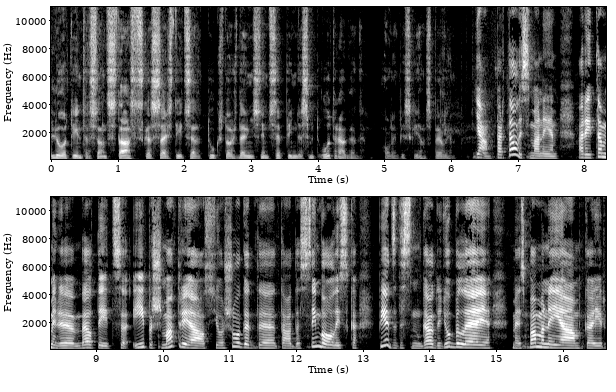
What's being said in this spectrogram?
ļoti interesants stāsts, kas saistīts ar 1972. gada Olimpiskajām spēlēm. Jā, par talismaniem. Arī tam ir eh, veltīts eh, īpašs materiāls, jo šogad eh, tāda simboliska 50 gadu jubileja mēs pamanījām, ka ir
